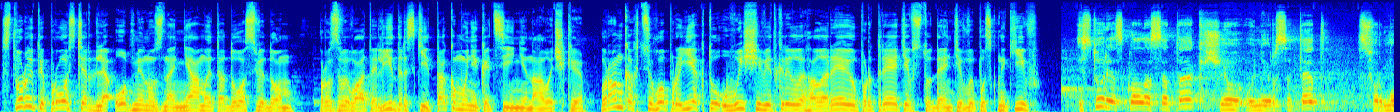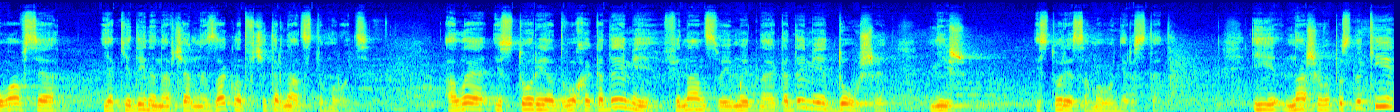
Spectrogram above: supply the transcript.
створити простір для обміну знаннями та досвідом, розвивати лідерські та комунікаційні навички. У рамках цього проєкту у виші відкрили галерею портретів студентів-випускників. Історія склалася так, що університет сформувався як єдиний навчальний заклад в 2014 році. Але історія двох академій, фінансової і митної академії, довше, ніж історія самого університету. І наші випускники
